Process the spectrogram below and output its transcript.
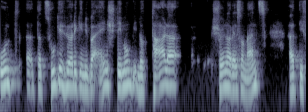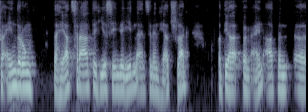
und äh, dazugehörig in Übereinstimmung, in totaler schöner Resonanz, äh, die Veränderung der Herzrate. Hier sehen wir jeden einzelnen Herzschlag, der beim Einatmen äh,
